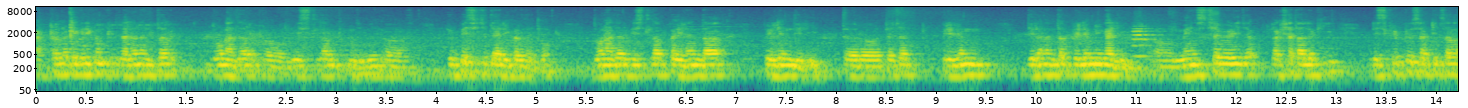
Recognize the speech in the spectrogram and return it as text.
अठराला डिग्री कंप्लीट झाल्यानंतर दोन हजार वीसला म्हणजे मी यू पी एस सीची तयारी करत होतो. दोन हजार वीसला पहिल्यांदा प्रिलिम दिली. तर त्याच्यात प्रिलिम दिल्यानंतर प्रिलिम निघाली. मेन्सच्या वेळी लक्षात आलं की डिस्क्रिप्टिव्हसाठीचा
